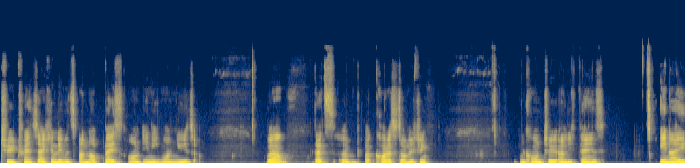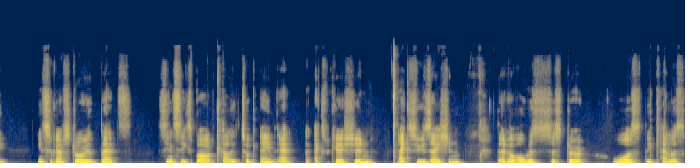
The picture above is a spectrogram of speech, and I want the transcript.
to transaction limits are not based on any one user. Well, that's quite astonishing, according to OnlyFans. In a Instagram story that's since expired, Kaili took aim at accusation, accusation that her older sister was the catalyst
